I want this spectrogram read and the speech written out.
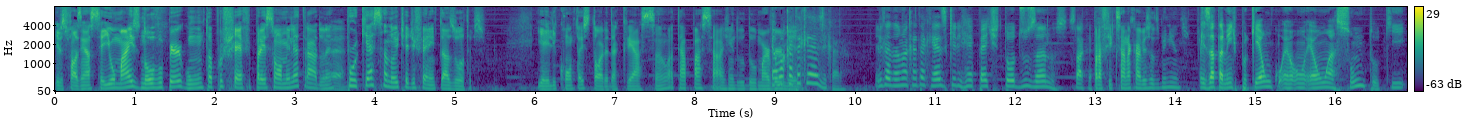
eles fazem a ceia e o mais novo pergunta pro chefe, para esse homem letrado, né? É. Por que essa noite é diferente das outras? E aí ele conta a história da criação até a passagem do, do Mar É uma Vermelho. catequese, cara. Ele tá dando uma catequese que ele repete todos os anos, saca? Pra fixar na cabeça dos meninos. Exatamente, porque é um, é um, é um assunto que,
